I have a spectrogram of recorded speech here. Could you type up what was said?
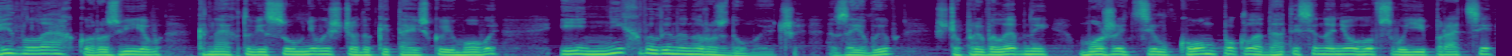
Він легко розвіяв кнехтові сумніви щодо китайської мови і, ні хвилини не роздумуючи, заявив, що привелебний може цілком покладатися на нього в своїй праці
